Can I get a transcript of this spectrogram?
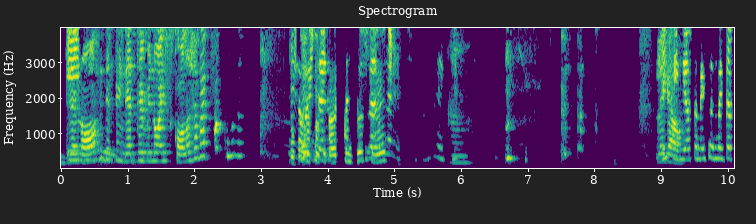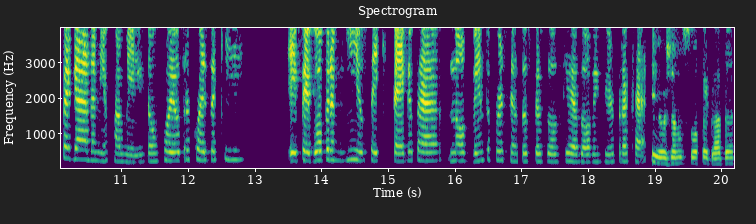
19, e... dependendo, terminou a escola, já vai para facu, né? Eu na faculdade com 17. Legal. Enfim, eu também sou muito apegada à minha família, então foi outra coisa que pegou para mim, eu sei que pega para 90% das pessoas que resolvem vir para cá. Eu já não sou apegada a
